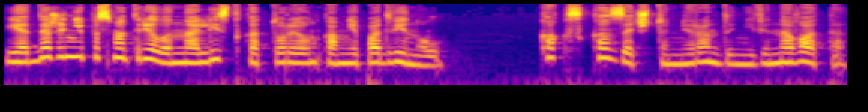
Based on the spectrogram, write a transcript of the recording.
Я даже не посмотрела на лист, который он ко мне подвинул. Как сказать, что Миранда не виновата?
